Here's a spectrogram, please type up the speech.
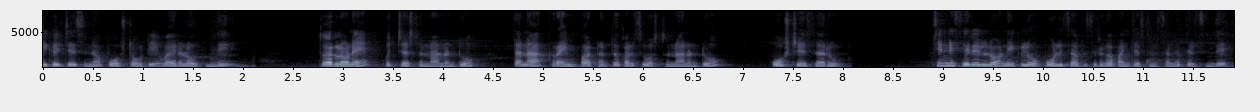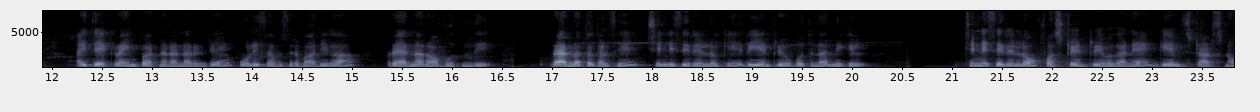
నిఖిల్ చేసిన పోస్ట్ ఒకటి వైరల్ అవుతుంది త్వరలోనే వచ్చేస్తున్నానంటూ తన క్రైమ్ పార్ట్నర్తో కలిసి వస్తున్నానంటూ పోస్ట్ చేశారు చిన్ని సీరియల్లో నిఖిలు పోలీస్ ఆఫీసర్గా పనిచేస్తున్న సంగతి తెలిసిందే అయితే క్రైమ్ పార్ట్నర్ అన్నారంటే పోలీస్ ఆఫీసర్ భార్యగా ప్రేరణ రాబోతుంది ప్రేరణతో కలిసి చిన్ని సీరియల్లోకి రీఎంట్రీ ఇవ్వబోతున్నారు నిఖిల్ చిన్ని సీరియల్లో ఫస్ట్ ఎంట్రీ ఇవ్వగానే గేమ్ స్టార్ట్స్ నో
